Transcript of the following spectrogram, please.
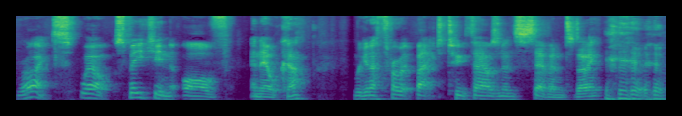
Right. Well, speaking of Anelka, we're going to throw it back to 2007 today.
